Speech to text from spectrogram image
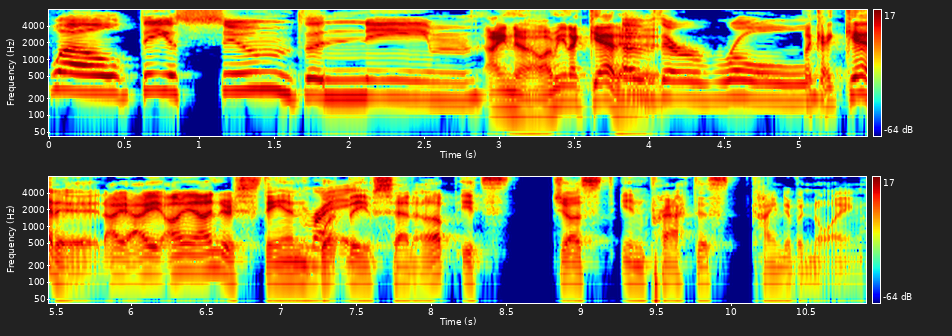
Well, they assume the name I know. I mean, I get it. of their role. like I get it. I I, I understand what they've set up. It's just in practice kind of annoying.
